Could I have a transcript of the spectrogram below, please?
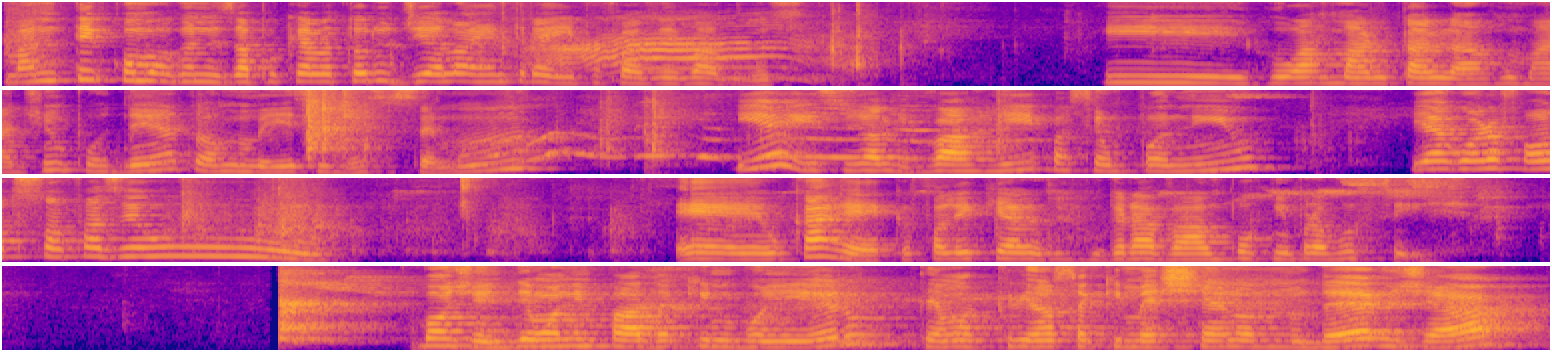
Mas não tem como organizar porque ela todo dia ela entra aí pra fazer bagunça. E o armário tá lá arrumadinho por dentro, arrumei esse essa semana. E é isso, já varri, passei um paninho. E agora falta só fazer o é, o carreca. Eu falei que ia gravar um pouquinho pra vocês. Bom, gente, dei uma limpada aqui no banheiro. Tem uma criança aqui mexendo, não deve já.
